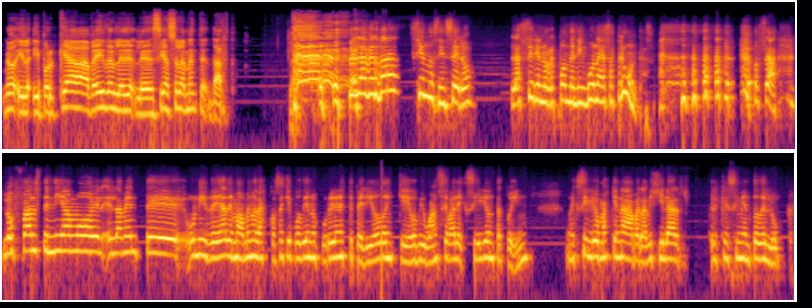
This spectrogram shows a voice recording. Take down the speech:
No, y, por qué a Vader le, decía solamente Dart? Pero la verdad, siendo sincero, la serie no responde ninguna de esas preguntas. o sea, los fans teníamos en, la mente una idea de más o menos las cosas que podían ocurrir en este periodo en que Obi-Wan se va al exilio en Tatooine. Un exilio más que nada para vigilar el crecimiento de Luke.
